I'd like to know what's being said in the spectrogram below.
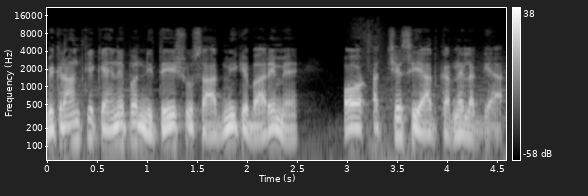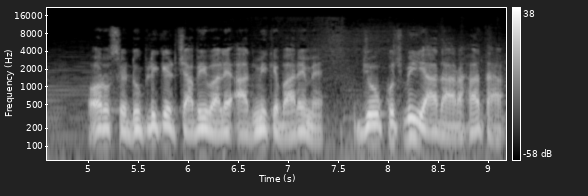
विक्रांत के कहने पर नितेश उस आदमी के बारे में और अच्छे से याद करने लग गया और उसे डुप्लीकेट चाबी वाले आदमी के बारे में जो कुछ भी याद आ रहा था,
